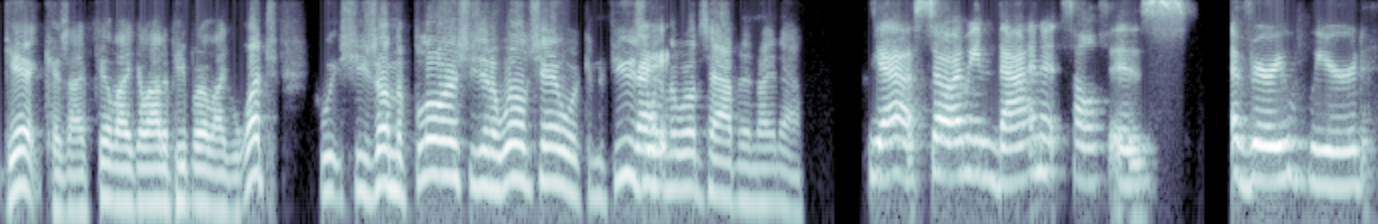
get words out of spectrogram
get because i feel like a lot of people are like what she's on the floor. She's in a wheelchair. We're confused right. what in the world's happening right now. Yeah so i mean that in itself is a very weird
